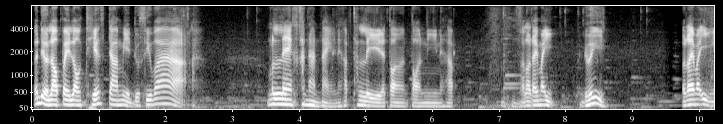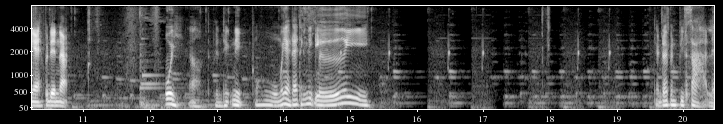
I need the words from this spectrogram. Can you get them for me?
แล้วเดี๋ยวเราไปลองเทสดาเมจดูซิว่า มันแรงขนาดไหนนะครับ ทะเลนตอนตอนนี้นะครับแล้วเราได้มาอีกเฮ้ยเราได้มาอีกไงประเด็นอะ อุ้ยอ้าวเป็นเทคนิค โอ้โห ไม่อยากได้เทคนิคเลย อยากได้เป็นปีศาจอะไร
